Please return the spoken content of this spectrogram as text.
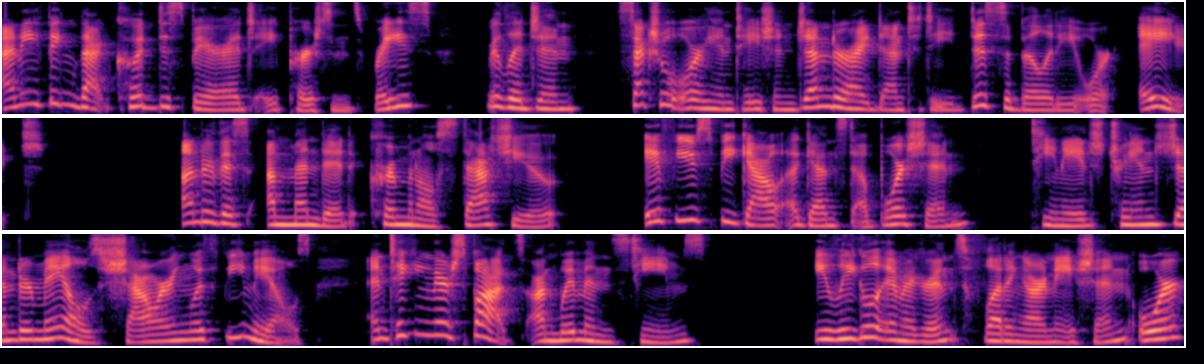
anything that could disparage a person's race, religion, sexual orientation, gender identity, disability, or age under this amended criminal statute, if you speak out against abortion, teenage transgender males showering with females, and taking their spots on women's teams, illegal immigrants flooding our nation, or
